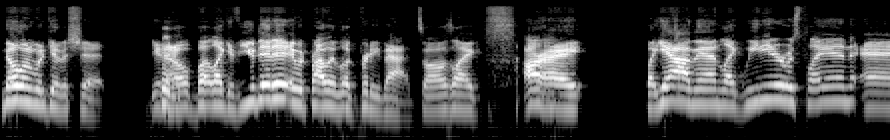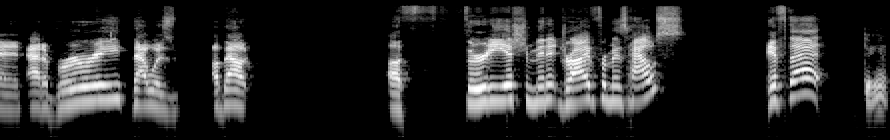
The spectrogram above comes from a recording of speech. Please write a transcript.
no one would give a shit, you hmm. know. but like if you did it, it would probably look pretty bad. So I was like, all right. But yeah, man, like Weedeater was playing and at a brewery that was about a 30-ish minute drive from his house. If that Damn.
